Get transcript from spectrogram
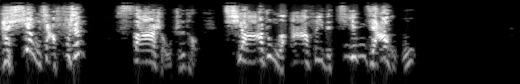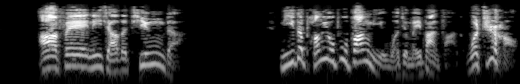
他向下俯身。撒手指头掐中了阿飞的肩胛骨。阿飞，你小子听着，你的朋友不帮你，我就没办法了，我只好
